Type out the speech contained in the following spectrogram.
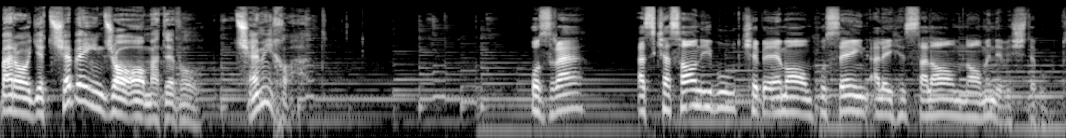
برای چه به اینجا آمده و چه می‌خواهد؟ عذره از کسانی بود که به امام حسین علیه السلام نامه نوشته بود.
